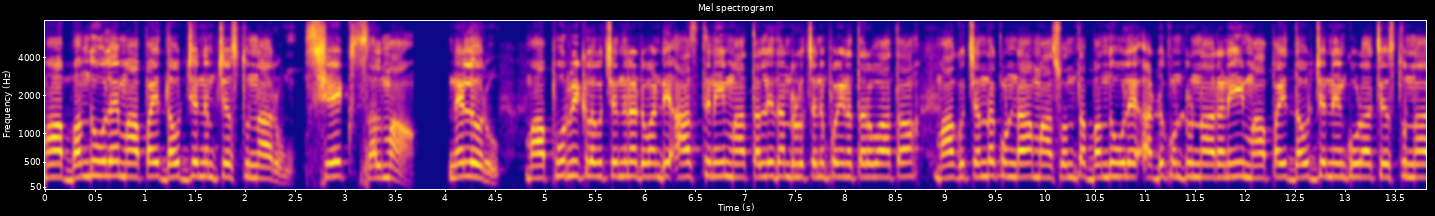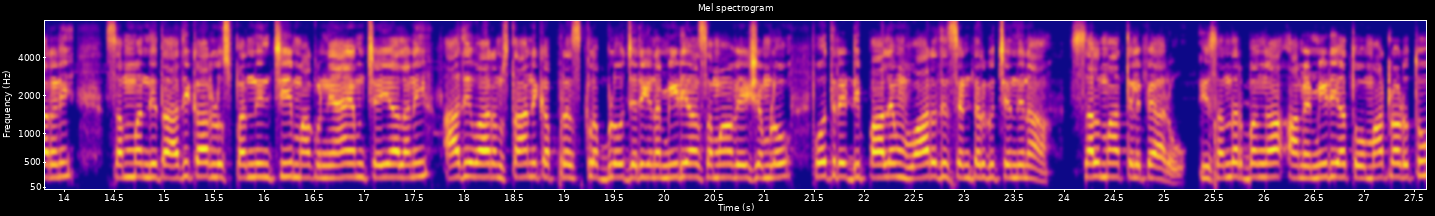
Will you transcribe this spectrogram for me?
మా బంధువులే మాపై దౌర్జన్యం చేస్తున్నారు. షేక్ సల్మా నెల్లూరు. మా పూర్వీకులకు చెందినటువంటి ఆస్తిని మా తల్లిదండ్రులు చనిపోయిన తర్వాత మాకు చెందకుండా మా సొంత బంధువులే అడ్డుకుంటున్నారని మాపై దౌర్జన్యం కూడా చేస్తున్నారని సంబంధిత అధికారులు స్పందించి మాకు న్యాయం చేయాలని ఆదివారం స్థానిక ప్రెస్ క్లబ్లో జరిగిన మీడియా సమావేశంలో పోతిరెడ్డిపాలెం వారధి సెంటర్కు చెందిన సల్మా తెలిపారు. ఈ సందర్భంగా ఆమె మీడియాతో మాట్లాడుతూ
